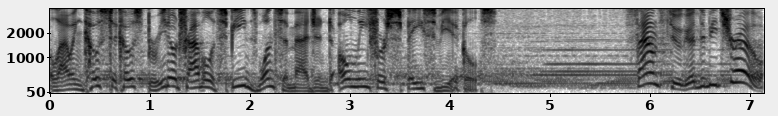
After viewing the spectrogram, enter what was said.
allowing coast to coast burrito travel at speeds once imagined only for space vehicles. Sounds too good to be true.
